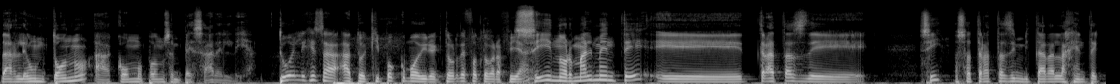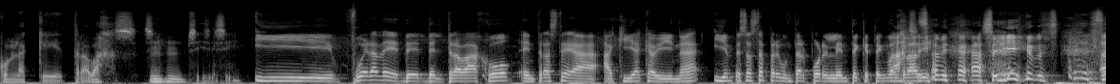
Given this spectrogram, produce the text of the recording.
darle un tono a cómo podemos empezar el día. ¿Tú eliges a, a tu equipo como director de fotografía? Sí, normalmente eh, tratas de. Sí, o sea, tratas de invitar a la gente con la que trabajas. Sí, sí, sí, sí. Y fuera de- de- del trabajo, entraste a- aquí a cabina y empezaste a preguntar por el lente que tengo Ah, atrás. sí. mi- Sí, pues, sí,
